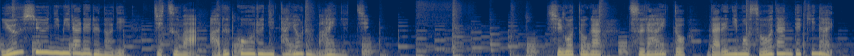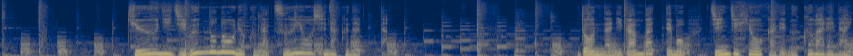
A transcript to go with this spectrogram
優秀に見られるのに実はアルコールに頼る毎日。仕事が辛いと誰にも相談できない。急に自分の能力が通用しなくなった。どんなに頑張っても人事評価で報われない。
